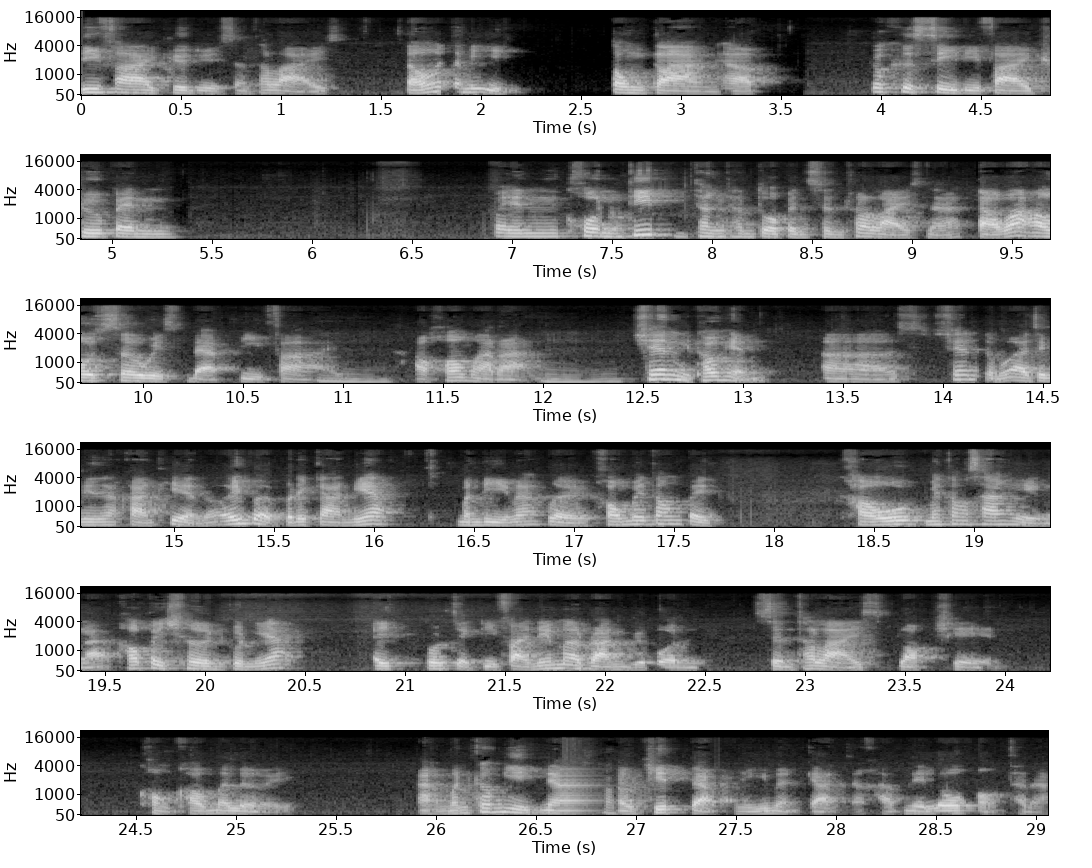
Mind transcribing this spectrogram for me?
DeFi คือ decentralized แต่ว่าจะมีอีกตรงกลางครับ ก็คือ C DeFi คือเป็น เป็นคนที่ทางทำตัวเป็น centralized นะ แต่ว่าเอา service แบบ DeFi เอาเข้ามารันเช่นเขาเห็นเช่นสมมติอาจจะมีธนาคารที่เห็นว่าเอ้ยเปิดบริการเนี้ยมันดีมากเลย เขาไม่ต้องไปเขาไม่ต้องสร้างเองละเขาไปเชิญคนเนี้ยไอ้โปรเจกต์ DeFi นี่มารันอยู่บน centralized blockchain ของเขามาเลยอะมันก็มีแนวคิดแบบนี้เหมือนกันนะครับ ในโลกของธนา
